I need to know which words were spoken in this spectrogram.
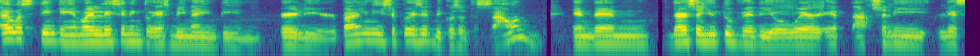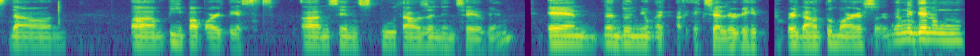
I was thinking and while listening to SB19 earlier, parang iniisip ko is it because of the sound? And then there's a YouTube video where it actually lists down um, P-pop artists um, since 2007. And nandun yung Ac- Ac- Accelerate or Down to Mars or mga ganong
